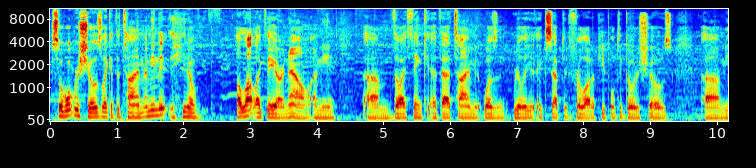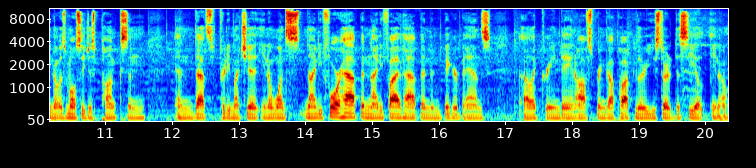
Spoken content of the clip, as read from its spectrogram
So what were shows like at the time? I mean, they, you know, a lot like they are now. I mean, um, though I think at that time it wasn't really accepted for a lot of people to go to shows. Um, you know, it was mostly just punks and and that's pretty much it. You know, once '94 happened, '95 happened, and bigger bands uh, like Green Day and Offspring got popular, you started to see, you know,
